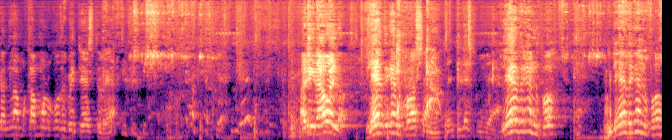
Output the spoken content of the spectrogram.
పెళ్ళమ్మ కమ్మలు కూద పెట్టేస్తువే అడిగి రావాళ్ళు లేదు కానీ స్వామి లేదు కానీ పో. లేదు కానీ పో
